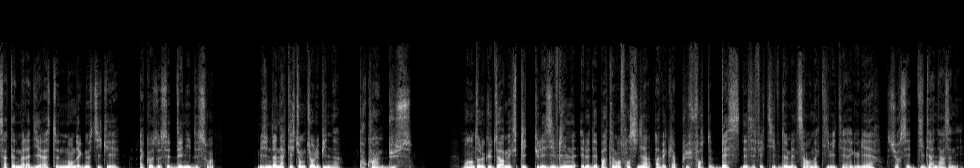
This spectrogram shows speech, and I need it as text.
certaines maladies restent non diagnostiquées à cause de ce déni de soins. Mais une dernière question me turlupine. Pourquoi un bus? Mon interlocuteur m'explique que les Yvelines est le département francilien avec la plus forte baisse des effectifs de médecins en activité régulière sur ces dix dernières années.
